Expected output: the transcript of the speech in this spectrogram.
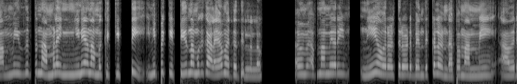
മമ്മി ഇതിപ്പോൾ നമ്മളെങ്ങനെയാണ് നമുക്ക് കിട്ടി? ഇനിയിപ്പോൾ കിട്ടിയത് നമുക്ക് കളയാൻ പറ്റത്തില്ലല്ലോ. അപ്പം അപ്പം മമ്മി നീ ഓരോരുത്തരോട് ബന്ധുക്കളുണ്ട്. അപ്പം മമ്മി അവർ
